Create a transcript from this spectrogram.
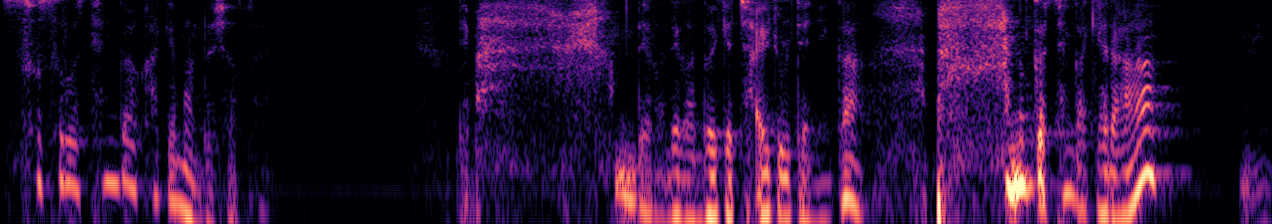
스스로 생각하게 만드셨어요. 내 마음대로 내가 너에게 자유 줄 테니까 마음껏 생각해라. 음.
